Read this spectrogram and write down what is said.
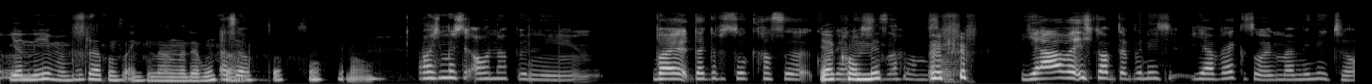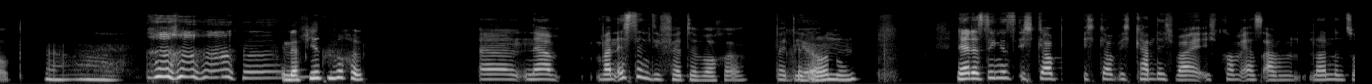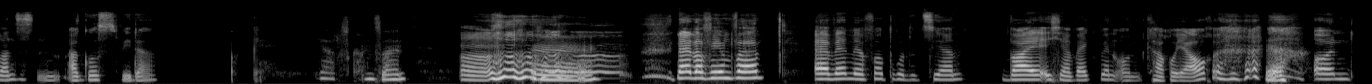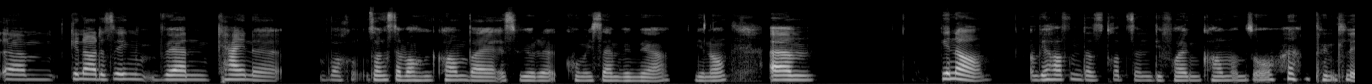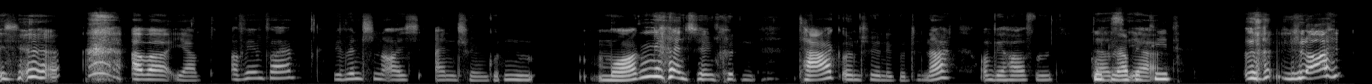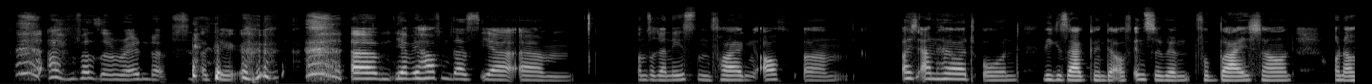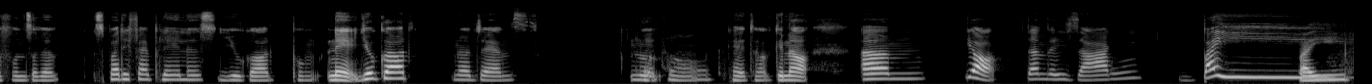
Ja, nee, mein Bruder hat uns eingeladen, weil der wohnt Ach so. da. Doch, so, genau. Oh, ich möchte auch nach Berlin. Weil da gibt es so krasse Ja, komm mit. Sachen so. Ja, aber ich glaube, da bin ich ja weg, so in meinem Minijob. Ah. In der vierten Woche? äh, na, wann ist denn die vierte Woche bei Keine dir? Ahnung. Na, das Ding ist, ich glaube, ich glaube, ich kann nicht, weil ich komme erst am 29. August wieder. Okay. Ja, das kann sein. Äh. Nein, auf jeden Fall äh, werden wir vorproduzieren, weil ich ja weg bin und Caro ja auch. Ja. Und ähm, genau deswegen werden keine Wochen, Songs der Woche kommen, weil es würde komisch sein, wenn wir, you know. Ähm, genau. Und wir hoffen, dass trotzdem die Folgen kommen und so. Pünktlich. Aber ja, auf jeden Fall, wir wünschen euch einen schönen guten Morgen, einen schönen guten Tag und schöne gute Nacht. Und wir hoffen, Guten dass ihr Appetit. Lol. Einfach so random. Okay. ähm, ja, wir hoffen, dass ihr ähm, unsere nächsten Folgen auch ähm, euch anhört. Und wie gesagt, könnt ihr auf Instagram vorbeischauen und auf unsere Spotify-Playlist You Got. Nee, You Got No Dance. Nur K-Talk. K-Talk, genau. Ähm, ja, dann würde ich sagen, bye. Bye.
